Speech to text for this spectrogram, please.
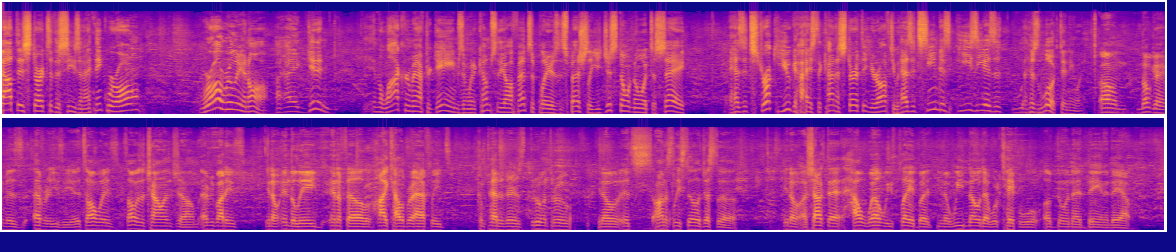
about this start to the season? I think we're all we're all really in awe. I, I get in in the locker room after games, and when it comes to the offensive players, especially, you just don't know what to say. Has it struck you guys the kind of start that you're off to? Has it seemed as easy as it has looked anyway? Um, no game is ever easy. It's always it's always a challenge. Um, everybody's you know in the league, NFL, high caliber athletes, competitors through and through. You know, it's honestly still just a you know a shock that how well we've played, but you know we know that we're capable of doing that day in and day out.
